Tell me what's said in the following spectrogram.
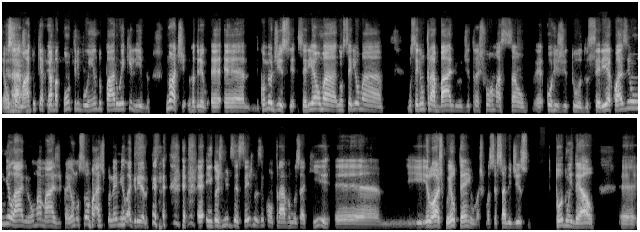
É um Exato. formato que acaba contribuindo para o equilíbrio. Note, Rodrigo, é, é, como eu disse, seria uma, não seria uma não seria um trabalho de transformação é, corrigir tudo, seria quase um milagre, uma mágica. Eu não sou mágico nem milagreiro. é, em 2016, nos encontrávamos aqui, é, e, e, lógico, eu tenho, acho que você sabe disso, todo um ideal é,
